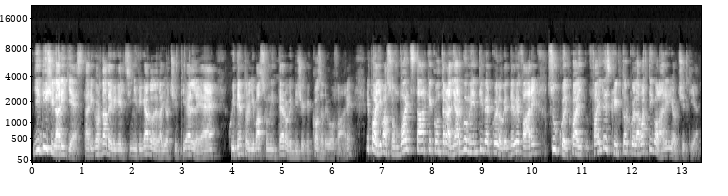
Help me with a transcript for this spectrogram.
gli dici la richiesta, ricordatevi che il significato della IOCTL è qui dentro gli passo un intero che dice che cosa devo fare e poi gli passo un void star che conterrà gli argomenti per quello che deve fare su quel file descriptor, quella particolare IOCTL.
